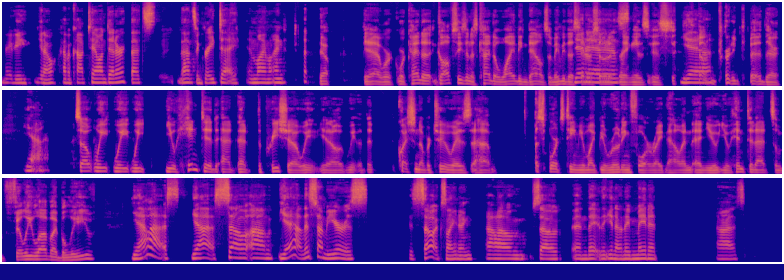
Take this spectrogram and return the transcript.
maybe, you know, have a cocktail and dinner, that's, that's a great day in my mind. Yep. Yeah, we're we're kind of golf season is kind of winding down, so maybe the It Sarasota is. thing is is Yeah. pretty good there. Yeah. So we we we you hinted at at the pre-show. We you know we the question number two is um, a sports team you might be rooting for right now, and and you you hinted at some Philly love, I believe. Yes. Yes. So, um, yeah, this time of year is, is so exciting. Um, so, and they, you know, they made it, uh,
